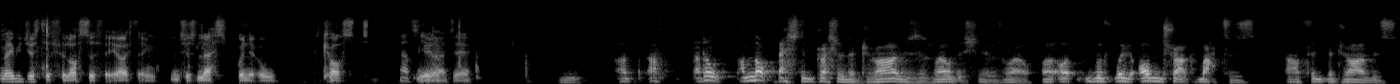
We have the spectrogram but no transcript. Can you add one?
maybe just the philosophy. I think just less when it all costs. That's a good idea. Mm. I, I I don't. I'm not best impressed with the drivers as well this year as well. Uh, with, with on track matters, I think the drivers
